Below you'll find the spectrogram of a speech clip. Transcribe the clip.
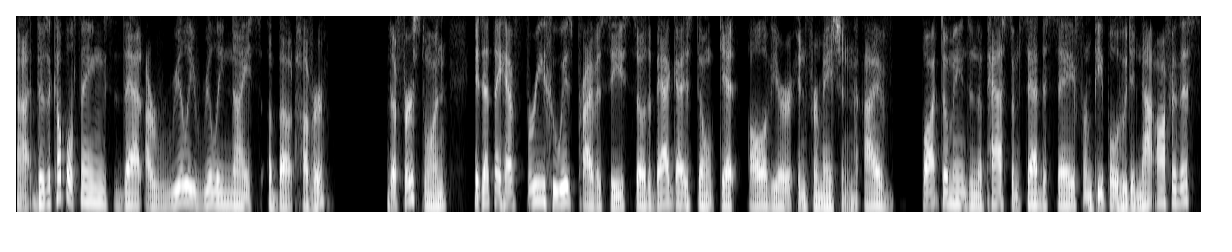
Uh, there's a couple things that are really, really nice about Hover. The first one is that they have free who is privacy, so the bad guys don't get all of your information. I've bought domains in the past, I'm sad to say, from people who did not offer this,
